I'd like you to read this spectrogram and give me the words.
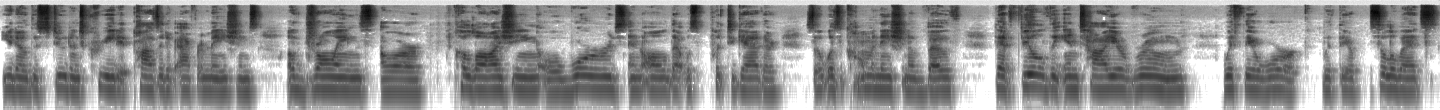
you know, the students created positive affirmations of drawings or collaging or words and all that was put together. So it was a combination of both that filled the entire room with their work, with their silhouettes,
